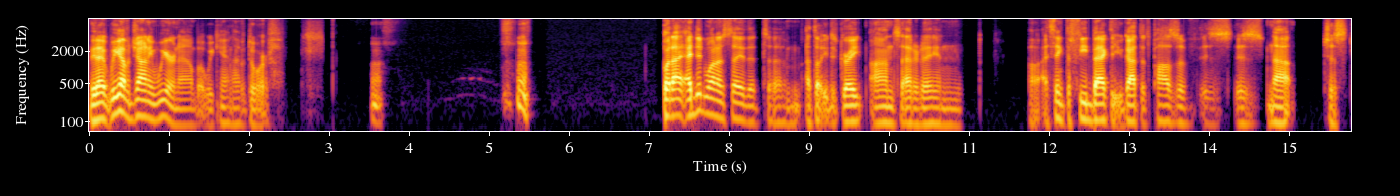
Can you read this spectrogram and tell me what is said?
We have, we have a Johnny Weir now, but we can't have a Dorf. But I, I did want to say that um, I thought you did great on Saturday, and uh, I think the feedback that you got that's positive is is not just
